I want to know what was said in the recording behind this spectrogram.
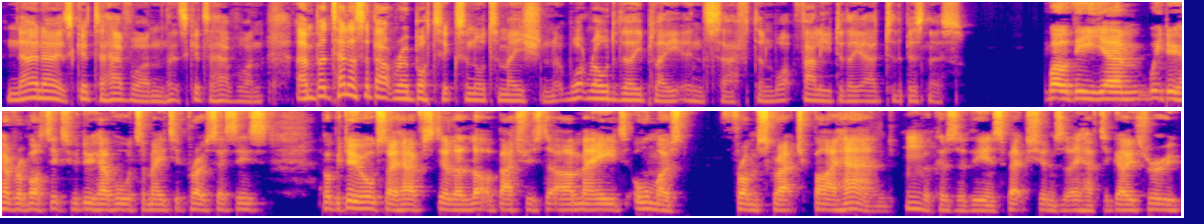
no, no, it's good to have one. It's good to have one. Um, but tell us about robotics and automation. What role do they play in Saft, and what value do they add to the business? Well, the um, we do have robotics, we do have automated processes, but we do also have still a lot of batteries that are made almost from scratch by hand mm. because of the inspections that they have to go through,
